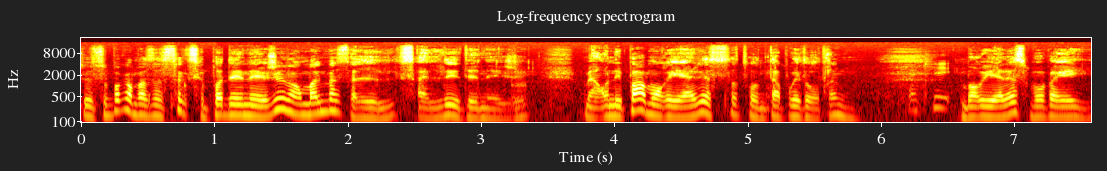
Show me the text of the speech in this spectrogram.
Je sais pas comment ça se fait que c'est pas déneigé. Normalement, ça, ça l'est déneigé. Mais on n'est pas à Montréalais, ça, on est à Pointe-aux-Trembles. OK. Montréalais, c'est pas pareil.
